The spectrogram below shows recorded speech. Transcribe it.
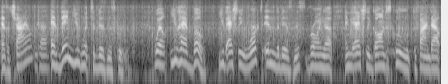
as a child, Okay. and then you went to business school. Well, you have both. You've actually worked in the business growing up, and you've actually gone to school to find out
